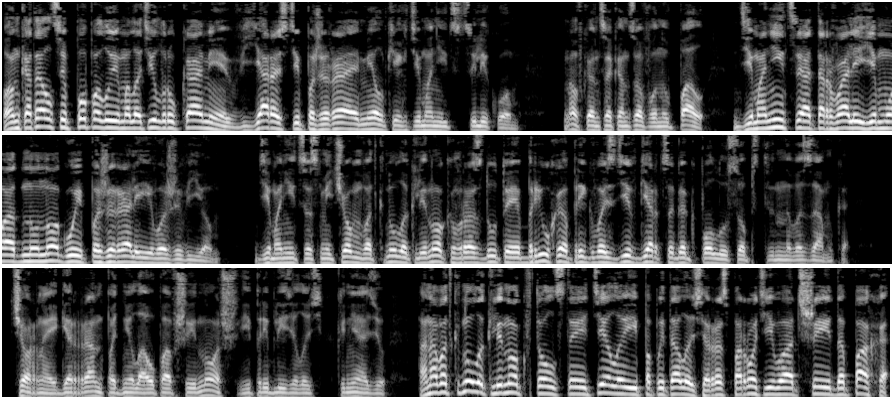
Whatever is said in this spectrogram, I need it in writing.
Он катался по полу и молотил руками, в ярости пожирая мелких демониц целиком. Но в конце концов он упал. Демоницы оторвали ему одну ногу и пожирали его живьем. Демоница с мечом воткнула клинок в раздутое брюхо, пригвоздив герцога к полу собственного замка. Черная Герран подняла упавший нож и приблизилась к князю. Она воткнула клинок в толстое тело и попыталась распороть его от шеи до паха,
